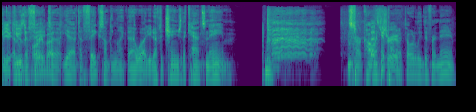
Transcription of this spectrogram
I mean, I don't want to be Think- I mean, to fa- but to- yeah, to fake something like that, what you'd have to change the cat's name. Start calling That's it by true. a totally different name.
